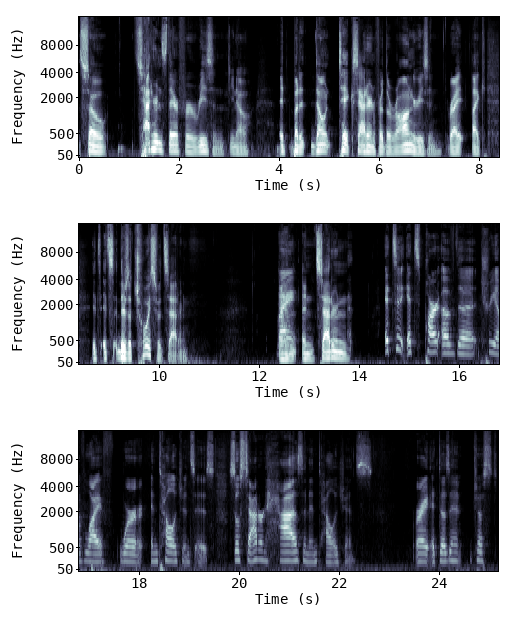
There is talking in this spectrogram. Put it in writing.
so Saturn's there for a reason, you know. It but it don't take Saturn for the wrong reason, right? Like it's it's there's a choice with Saturn. Right. And and Saturn it's a, it's part of the tree of life where intelligence is. So Saturn has an intelligence, right? It doesn't just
